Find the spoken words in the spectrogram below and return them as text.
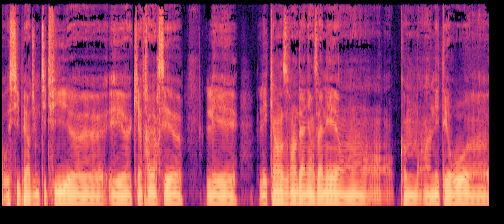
aussi père d'une petite fille euh, et euh, qui a traversé euh, les les 15 20 dernières années en, en- comme un hétéro euh,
